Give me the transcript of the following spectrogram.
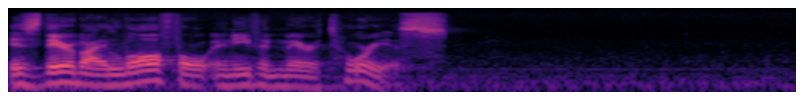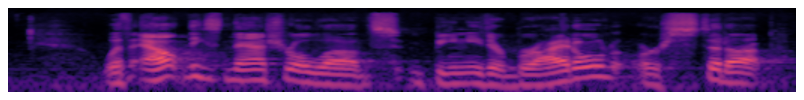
is thereby lawful and even meritorious. Without these natural loves being either bridled or stood up,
